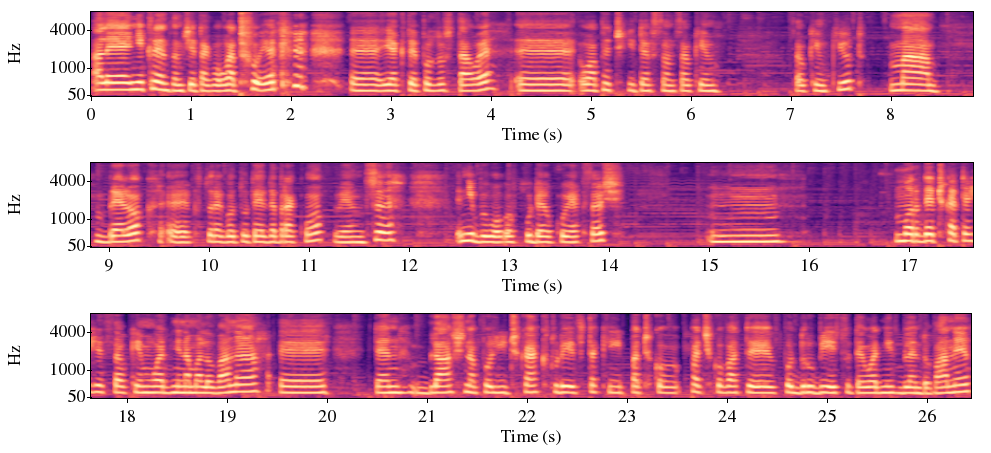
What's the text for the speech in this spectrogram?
ale nie kręcą się tak łatwo jak, e, jak te pozostałe. E, Łapeczki też są całkiem, całkiem cute. Ma brelok, e, którego tutaj zabrakło, więc nie było go w pudełku jak coś. Mm, Mordeczka też jest całkiem ładnie namalowana. Ten blush na policzkach, który jest taki paczko, paćkowaty w podróbie, jest tutaj ładnie zblendowany.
